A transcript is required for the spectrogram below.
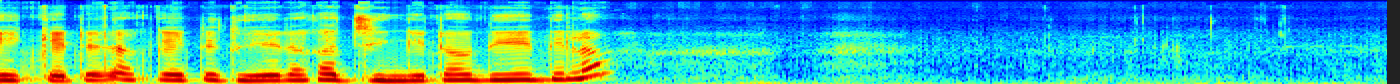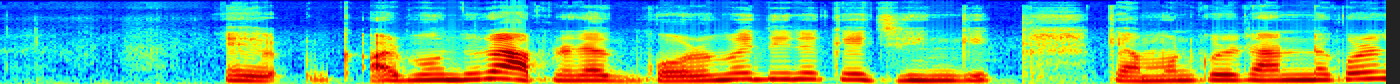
এই কেটে কেটে ধুয়ে রাখা ঝিঙ্গেটাও দিয়ে দিলাম। আর বন্ধুরা, আপনারা গরমের দিনে কে ঝিঙ্গে কেমন করে রান্না করেন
